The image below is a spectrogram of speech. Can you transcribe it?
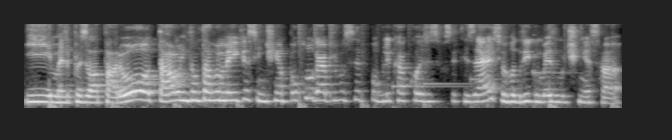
E, mas depois ela parou tal, então tava meio que assim, tinha pouco lugar para você publicar coisas se você quisesse. O Rodrigo mesmo tinha essa,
